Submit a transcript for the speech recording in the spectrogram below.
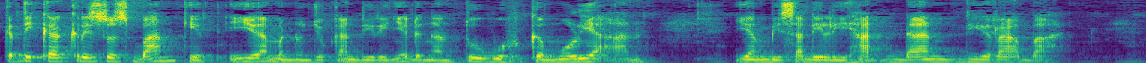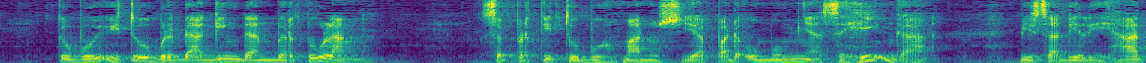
Ketika Kristus bangkit, ia menunjukkan dirinya dengan tubuh kemuliaan yang bisa dilihat dan diraba. Tubuh itu berdaging dan bertulang, seperti tubuh manusia pada umumnya, sehingga bisa dilihat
